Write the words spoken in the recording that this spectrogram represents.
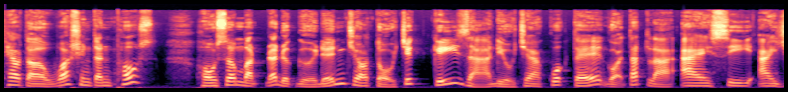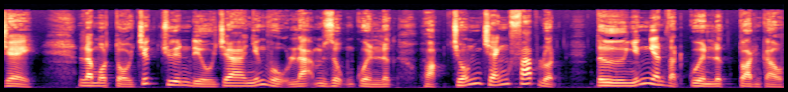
Theo tờ Washington Post, hồ sơ mật đã được gửi đến cho tổ chức ký giả điều tra quốc tế gọi tắt là ICIJ, là một tổ chức chuyên điều tra những vụ lạm dụng quyền lực hoặc trốn tránh pháp luật từ những nhân vật quyền lực toàn cầu.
